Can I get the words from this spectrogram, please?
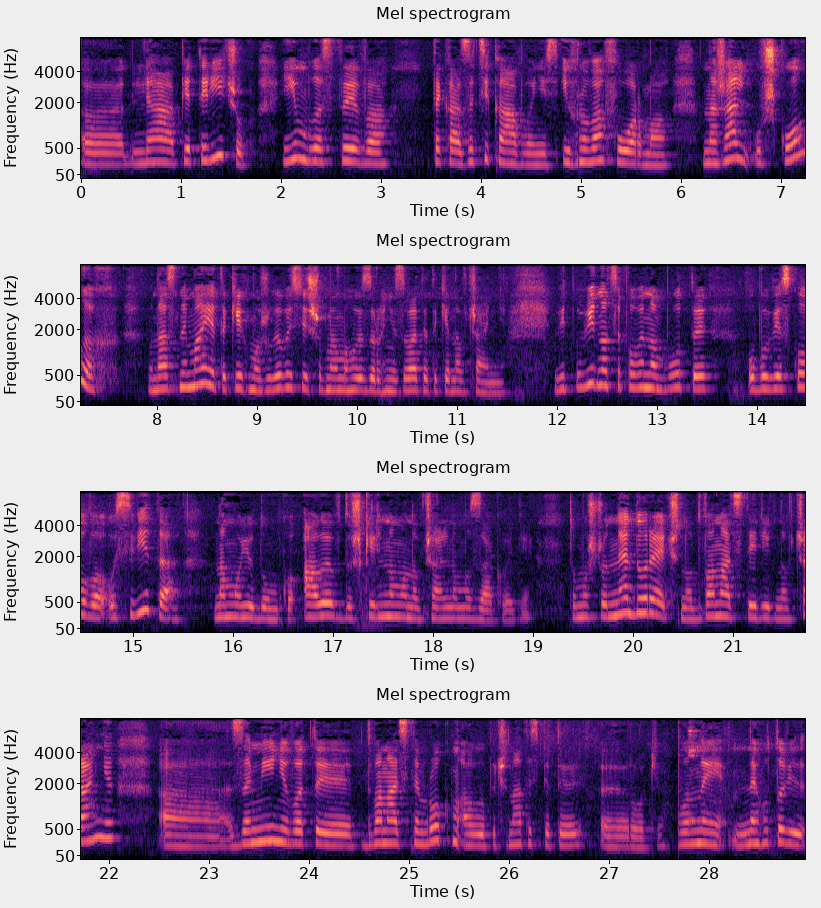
е, для п'ятирічок їм властива така зацікавленість, ігрова форма. На жаль, у школах у нас немає таких можливостей, щоб ми могли зорганізувати таке навчання. Відповідно, це повинна бути обов'язкова освіта, на мою думку, але в дошкільному навчальному закладі. Тому що недоречно 12-й рік навчання замінювати 12-м роком, але починати з 5 е, років. Вони не готові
